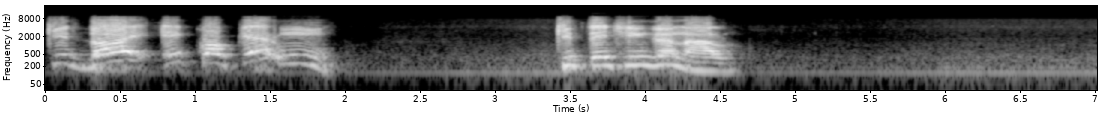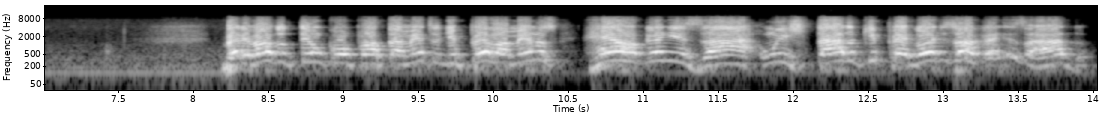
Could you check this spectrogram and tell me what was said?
que dói em qualquer um que tente enganá-lo. Belivaldo tem um comportamento de, pelo menos, reorganizar um Estado que pegou desorganizado.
